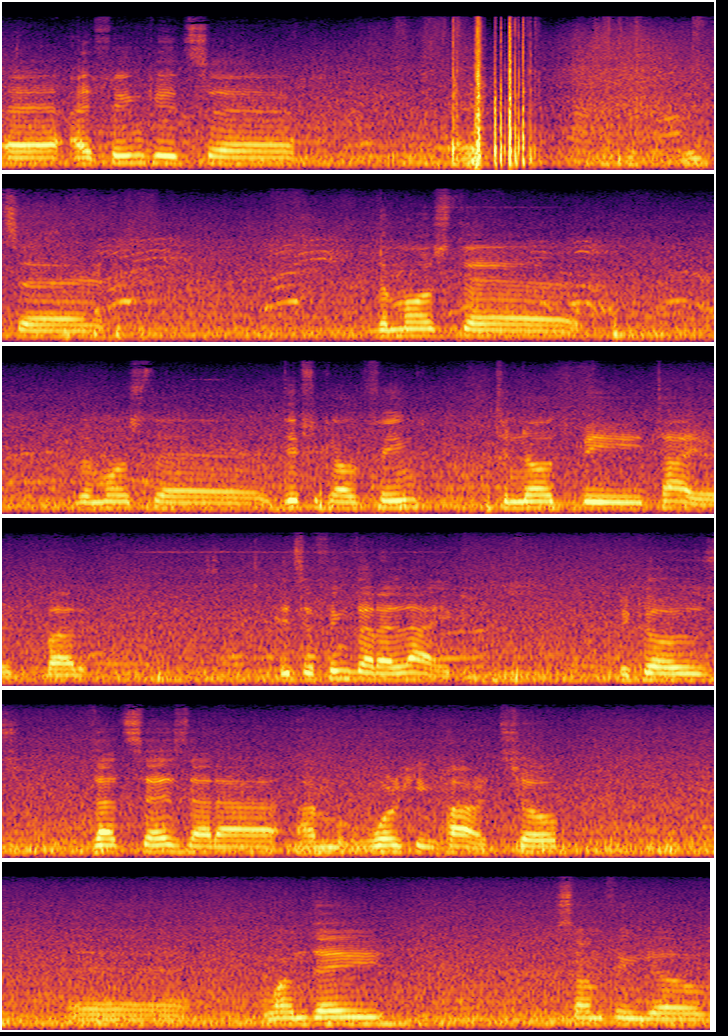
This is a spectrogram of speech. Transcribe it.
Uh, I think it's uh, it's the most uh, the most uh, difficult thing to not be tired but it's a thing that I like because that says that uh, I'm working hard. So one day something of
